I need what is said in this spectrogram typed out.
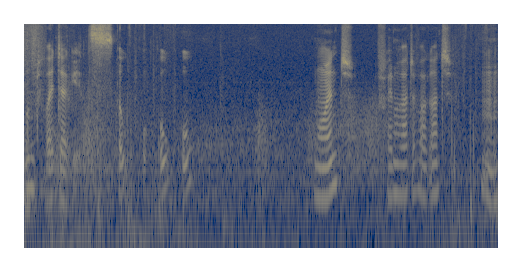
und weiter geht's. Oh, oh, oh, oh. Moment, Framerate war gerade hm,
